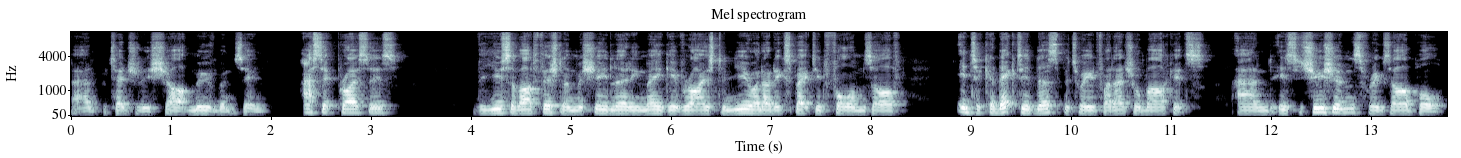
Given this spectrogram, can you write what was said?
and potentially sharp movements in asset prices. The use of artificial and machine learning may give rise to new and unexpected forms of interconnectedness between financial markets and institutions, for example,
